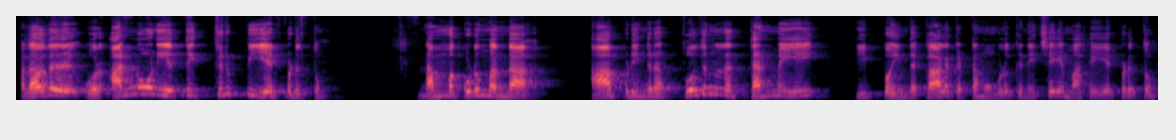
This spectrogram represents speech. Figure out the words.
அதாவது ஒரு அன்னோனியத்தை திருப்பி ஏற்படுத்தும். நம்ம குடும்பம்தான். அப்படிங்கிற பொதுநல தன்மையை இப்போ இந்த காலகட்டம் உங்களுக்கு நிச்சயமாக ஏற்படுத்தும்.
